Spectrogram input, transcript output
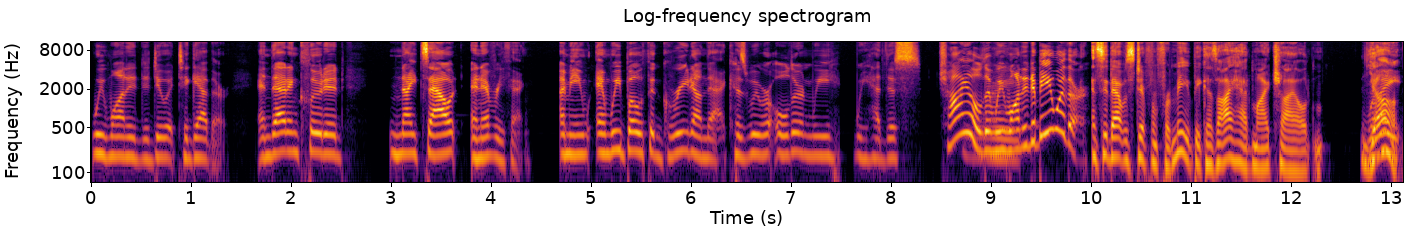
we wanted to do it together. And that included nights out and everything. I mean, and we both agreed on that because we were older and we we had this child and we wanted to be with her. And see, that was different for me because I had my child young. Right,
